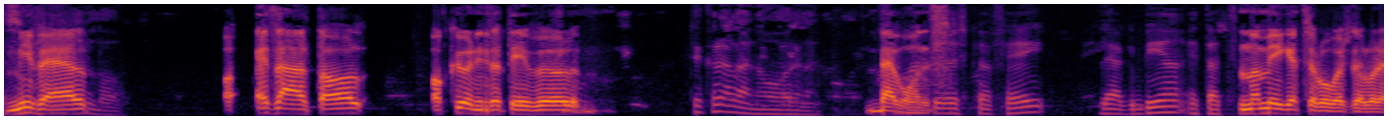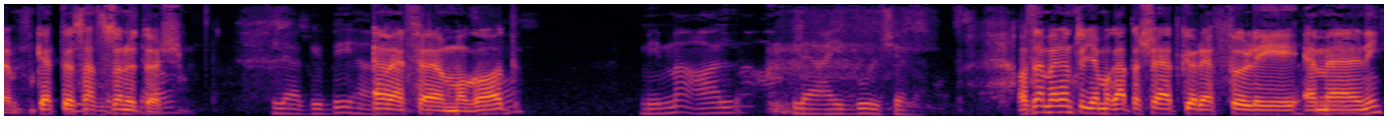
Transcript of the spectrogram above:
mivel ezáltal a környezetéből bevonz. Na még egyszer olvasd el, Lorem. 225-ös. Emeld fel magad, az ember nem tudja magát a saját köre fölé emelni.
